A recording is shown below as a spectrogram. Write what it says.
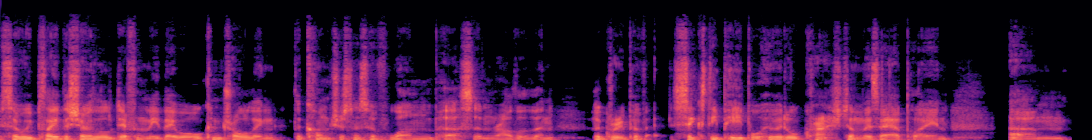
So we played the show a little differently. They were all controlling the consciousness of one person rather than a group of 60 people who had all crashed on this airplane. Um,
